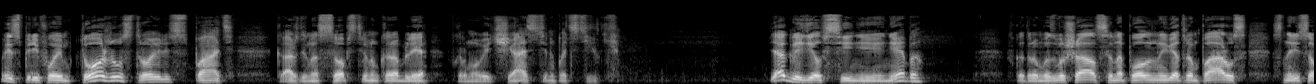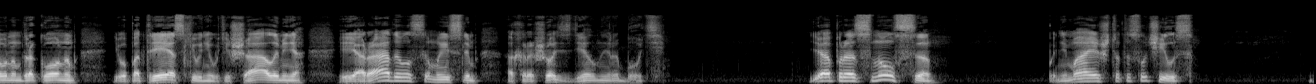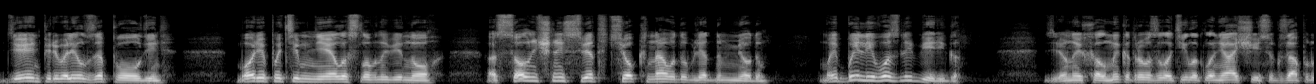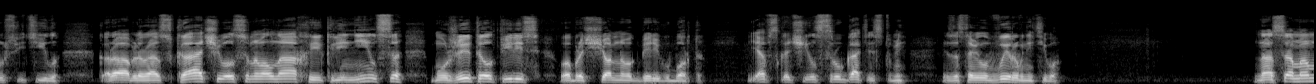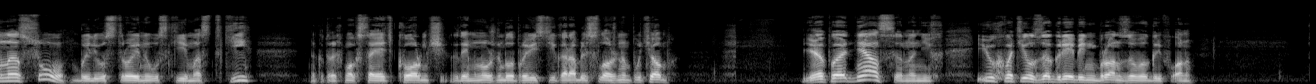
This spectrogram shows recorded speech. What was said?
Мы с Перефоем тоже устроились спать, каждый на собственном корабле, в кормовой части на подстилке. Я глядел в синее небо, в котором возвышался наполненный ветром парус с нарисованным драконом. Его потрескивание утешало меня, и я радовался мыслям о хорошо сделанной работе. Я проснулся понимая, что-то случилось. День перевалил за полдень, море потемнело, словно вино, а солнечный свет тек на воду бледным медом. Мы были возле берега. Зеленые холмы, которого золотило клонящееся к западу светило. Корабль раскачивался на волнах и кренился, мужи толпились у обращенного к берегу борта. Я вскочил с ругательствами и заставил выровнять его. На самом носу были устроены узкие мостки, на которых мог стоять кормчик, когда ему нужно было провести корабль сложным путем. Я поднялся на них и ухватил за гребень бронзового грифона.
